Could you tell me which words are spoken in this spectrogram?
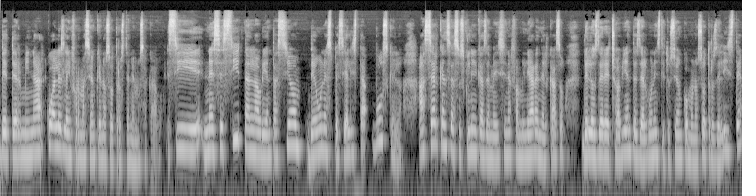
determinar cuál es la información que nosotros tenemos a cabo. Si necesitan la orientación de un especialista, búsquenlo. Acérquense a sus clínicas de medicina familiar en el caso de los derechohabientes de alguna institución como nosotros del ISTE,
